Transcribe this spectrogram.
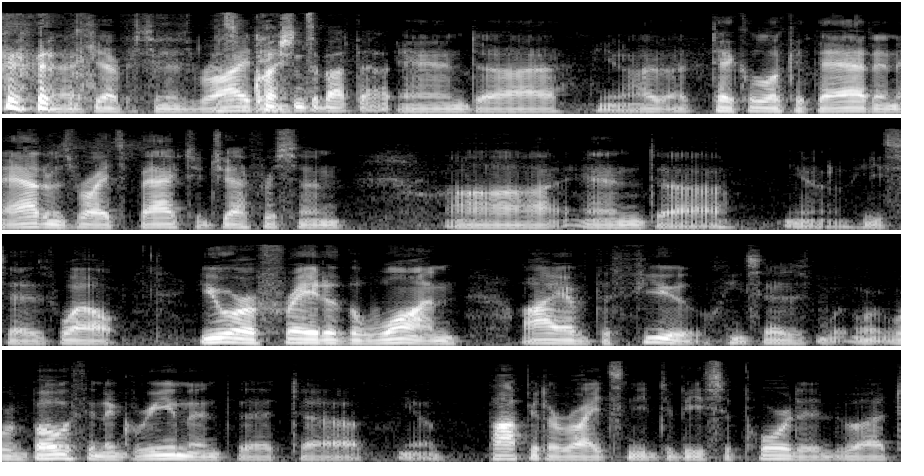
uh, Jefferson is writing. questions about that. And uh, you know, I, I, take a look at that, and Adams writes back to Jefferson, uh, and uh, you know, he says, "Well, you are afraid of the one, I of the few. He says we're both in agreement that uh, you know popular rights need to be supported, but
